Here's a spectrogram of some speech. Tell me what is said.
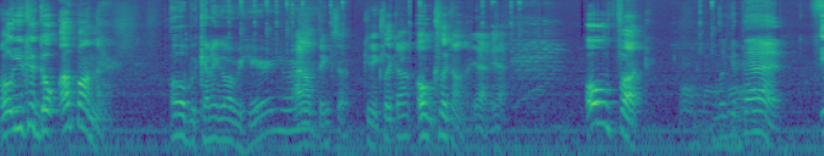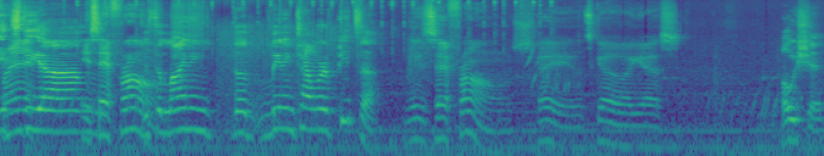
Oh, you could go up on there. Oh, but can I go over here? anywhere? I don't think so. Can you click on? Oh, click on it. Yeah, yeah. Oh fuck! Look at that. It's the um. It's a France. It's the lining, the leaning tower of pizza. It's a France. Hey, let's go. I guess. Oh shit!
